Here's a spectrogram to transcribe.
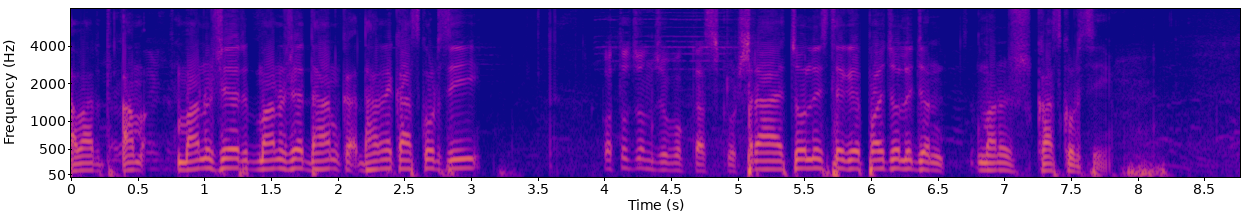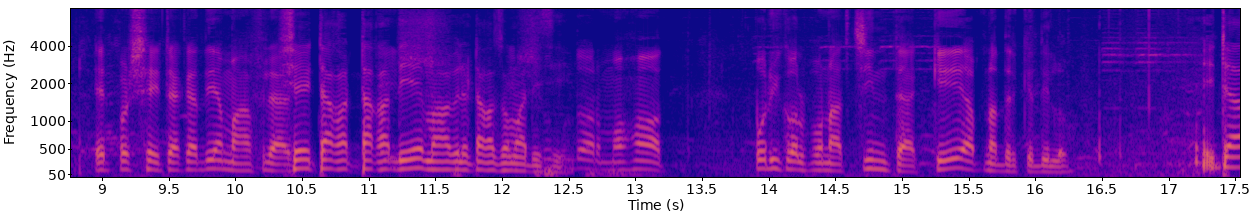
আবার মানুষের মানুষের ধান ধানের কাজ করছি। কতজন যুবক কাজ করছে? প্রায় চল্লিশ থেকে পঁয়তাল্লিশ জন মানুষ কাজ করছি। এরপর সেই টাকা দিয়ে মাহফিল সেই টাকা টাকা দিয়ে মাহফিলের টাকা জমা দিছি। সুন্দর মহৎ পরিকল্পনা চিন্তা কে আপনাদেরকে দিল? এটা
